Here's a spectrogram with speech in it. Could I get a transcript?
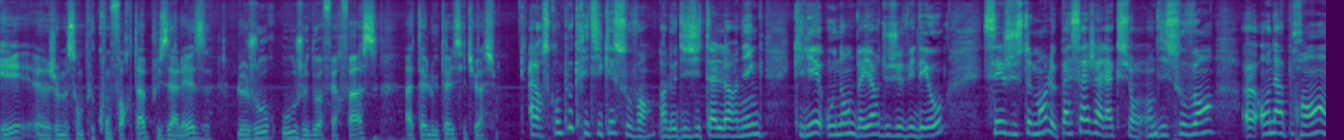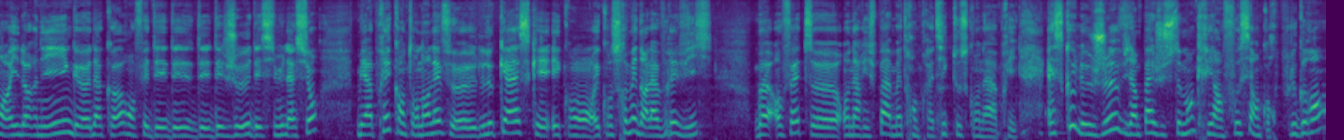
et euh, je me sens plus confortable, plus à l'aise le jour où je dois faire face à telle ou telle situation. Alors, ce qu'on peut critiquer souvent dans le digital learning, qu'il y ait ou non d'ailleurs du jeu vidéo, c'est justement le passage à l'action. On dit souvent, euh, on apprend en e-learning, euh, d'accord, on fait des, jeux, des simulations, mais après, quand on enlève le casque et, et qu'on se remet dans la vraie vie, bah, en fait, on n'arrive pas à mettre en pratique tout ce qu'on a appris. Est-ce que le jeu vient pas justement créer un fossé encore plus grand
